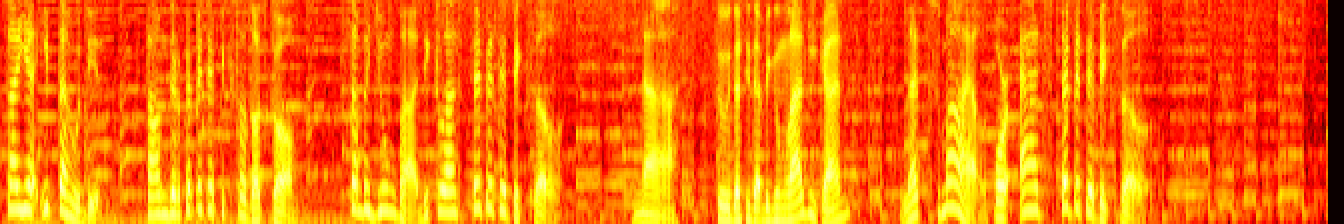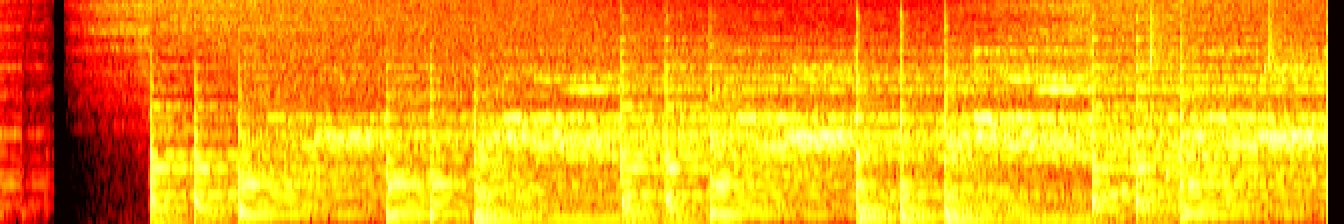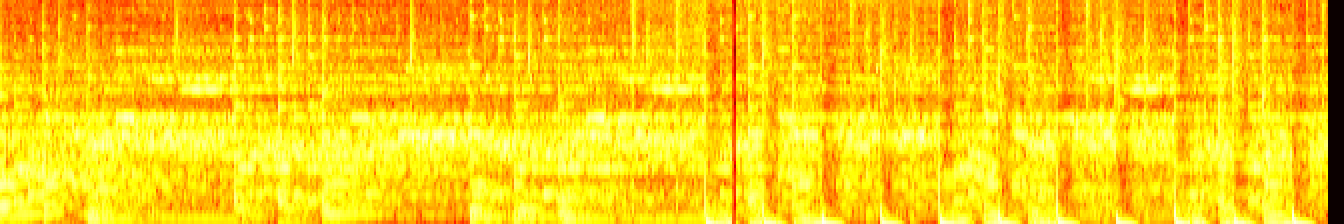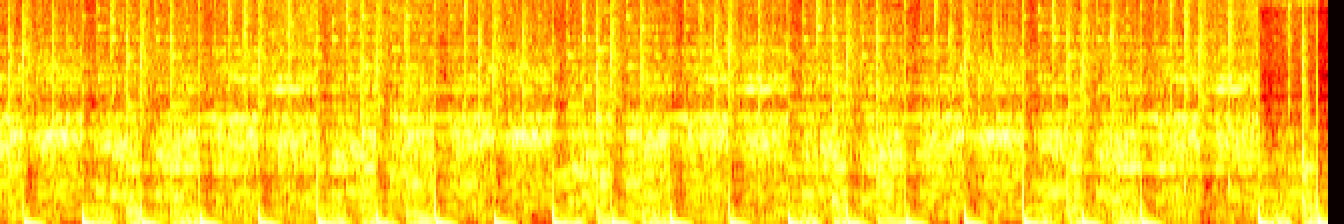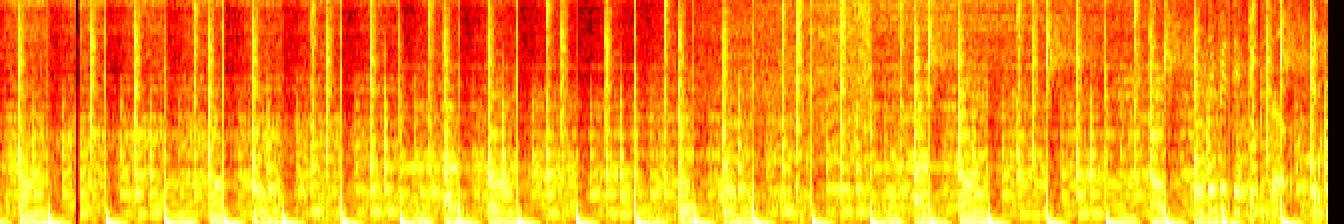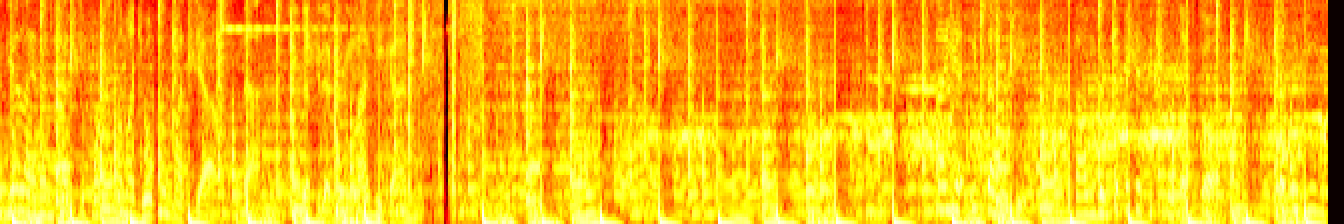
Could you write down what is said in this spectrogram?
Saya Ibtahuddin, founder pptpixel.com. Sampai jumpa di kelas PPT Pixel. Nah, sudah tidak bingung lagi kan? Let's smile for ads PPT Pixel. Cancel Tersedia layanan chat support selama 24 jam. Nah, sudah tidak bingung lagi kan? Saya Ibta Hudin, founder pptpixel.com. Sampai jumpa.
